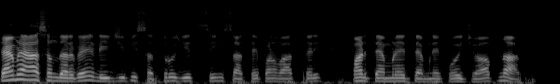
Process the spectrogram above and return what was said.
તેમણે આ સંદર્ભે ડીજીપી શત્રુજીત સિંહ સાથે પણ વાત કરી, પણ તેમણે તેમને કોઈ જવાબ ન આપ્યો.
